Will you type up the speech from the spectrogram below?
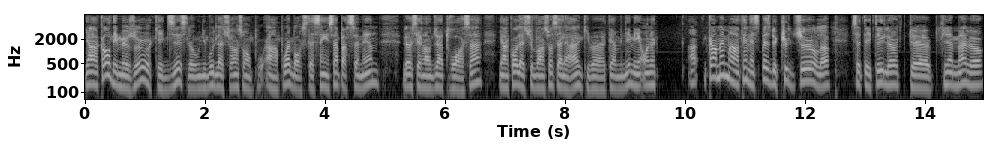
Il y a encore des mesures qui existent au niveau de l'assurance emploi. Bon, c'était 500 par semaine. Là, c'est rendu à 300. Il y a encore la subvention salariale qui va terminer, mais on a quand même entré une espèce de culture, là, cet été, là, que finalement,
